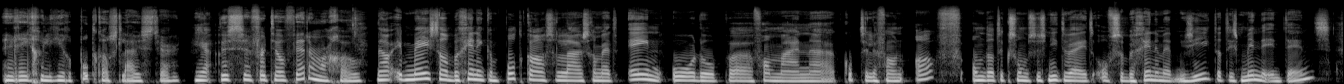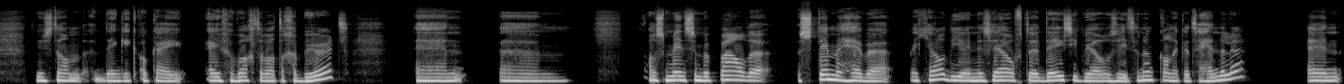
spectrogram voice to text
een reguliere podcast luistert? Ja. Dus uh, vertel verder, Margot. Nou, ik, meestal begin ik een podcast te luisteren met één oordop uh, van mijn uh, koptelefoon af. Omdat ik soms dus niet weet of ze beginnen met muziek. Dat is minder intens. Dus dan denk ik, oké, okay, even wachten wat er gebeurt. En um, als mensen bepaalde stemmen hebben, weet je wel, die in dezelfde decibel zitten, dan kan ik het handelen. En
